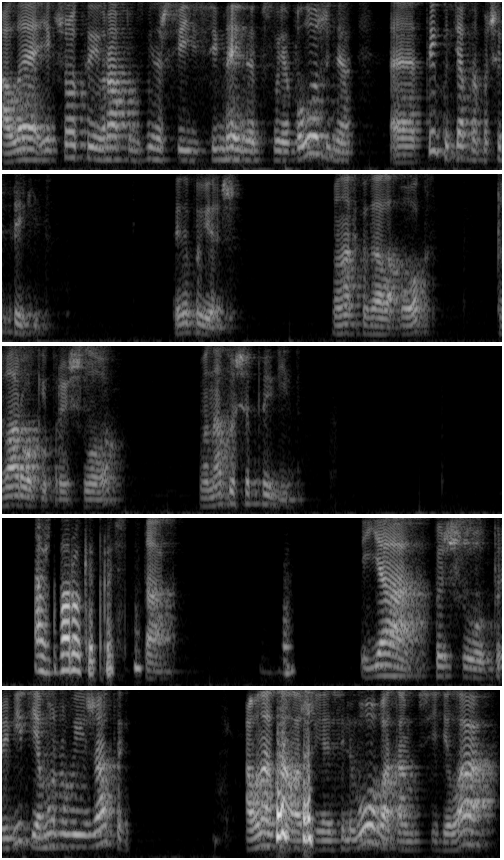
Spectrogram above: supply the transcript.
Але якщо ти раптом зміниш свій сімейне своє положення, е, ти хоча б напиши привіт. Ти не повіриш. Вона сказала ок, два роки пройшло, вона пише привіт. Аж два роки пройшло. Так. Я пишу привіт, я можу виїжджати. А вона знала, що я зі Львова, там всі діла.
